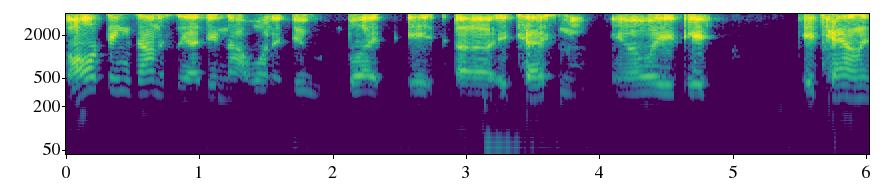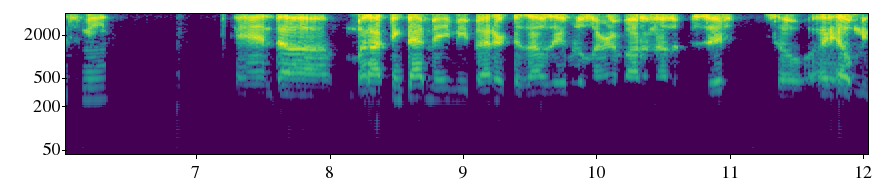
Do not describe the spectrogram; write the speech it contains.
all things honestly I did not want to do, but it uh, it tested me. You know, it it it challenged me, and uh, but I think that made me better because I was able to learn about another position. So it helped me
